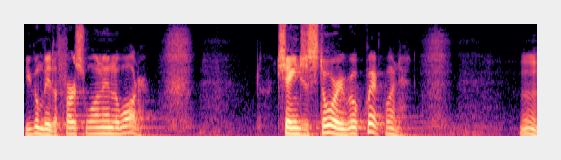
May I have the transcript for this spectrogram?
You're going to be the first one in the water. Change the story real quick, wouldn't it? Hmm.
